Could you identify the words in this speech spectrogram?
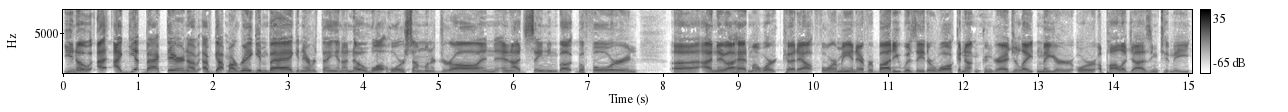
you know, I, I get back there and I've, I've, got my rigging bag and everything, and I know what horse I'm going to draw, and, and I'd seen him buck before, and uh, I knew I had my work cut out for me, and everybody was either walking up and congratulating me or, or apologizing to me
